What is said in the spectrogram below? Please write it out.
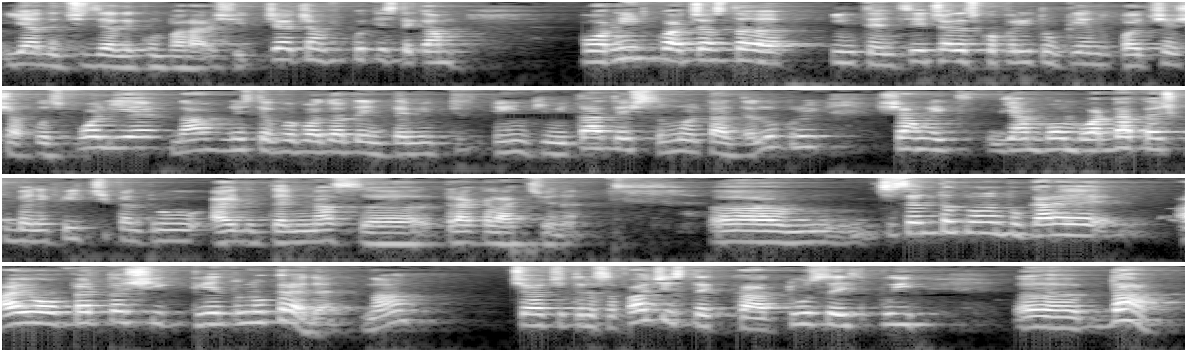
ia decizia de cumpărare. Și ceea ce am făcut este că am pornit cu această intenție, ce a descoperit un client după ce și-a pus folie, da? nu este vorba doar de intimitate și sunt multe alte lucruri și am, i-am bombardat aici cu beneficii pentru a-i determina să treacă la acțiune. Um, ce se întâmplă în momentul în care ai o ofertă și clientul nu crede? Da? Ceea ce trebuie să faci este ca tu să-i spui uh, da,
